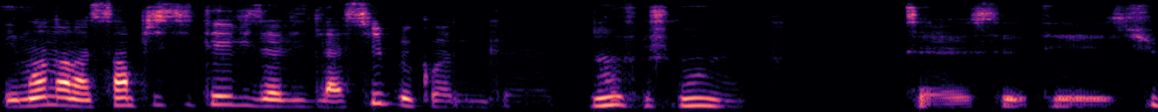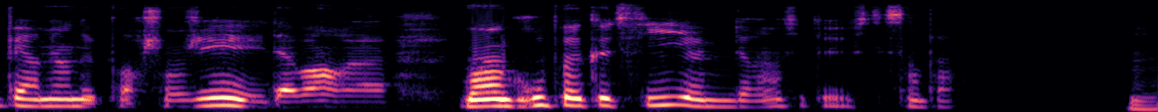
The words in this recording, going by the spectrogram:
et moins dans la simplicité vis-à-vis de la cible, quoi. Donc euh, non, franchement, c'était super bien de pouvoir changer et d'avoir euh, moi un groupe que de filles, mine de rien, c'était sympa. Mmh.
